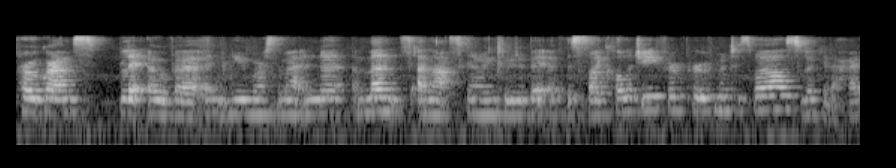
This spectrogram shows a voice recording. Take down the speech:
program split over a numerous amount of months, and that's going to include a bit of the psychology for improvement as well. So looking at how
